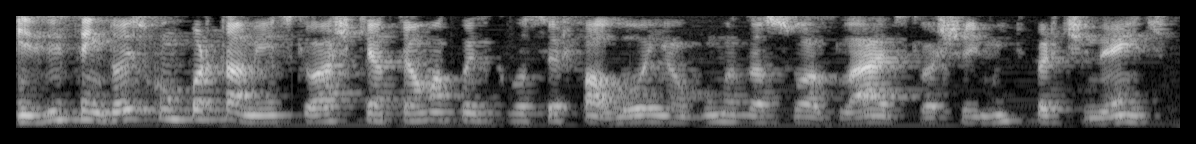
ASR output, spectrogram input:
existem dois comportamentos que eu acho que é até uma coisa que você falou em alguma das suas lives que eu achei muito pertinente,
